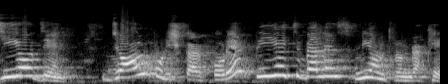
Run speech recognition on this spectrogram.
জিওজেন। জল পরিষ্কার করে পিএইচ ব্যালেন্স নিয়ন্ত্রণ রাখে।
